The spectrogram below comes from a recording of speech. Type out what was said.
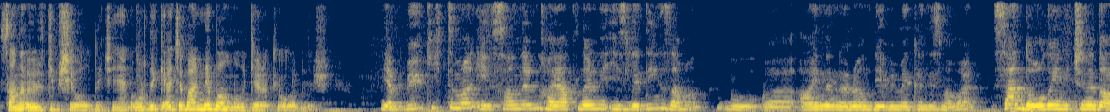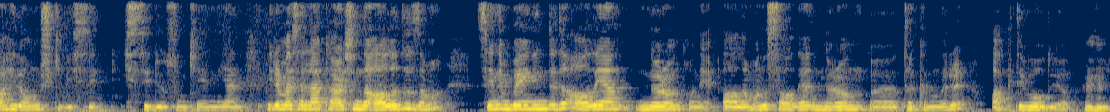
Sana özgü bir şey olduğu için yani oradaki acaba ne bağımlılık yaratıyor olabilir? Ya büyük ihtimal insanların hayatlarını izlediğin zaman bu e, ayna nöron diye bir mekanizma var. Sen de olayın içine dahil olmuş gibi hisset- hissediyorsun kendini. Yani biri mesela karşında ağladığı zaman senin beyninde de ağlayan nöron hani ağlamanı sağlayan nöron e, takımları aktive oluyor. Hı hı.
